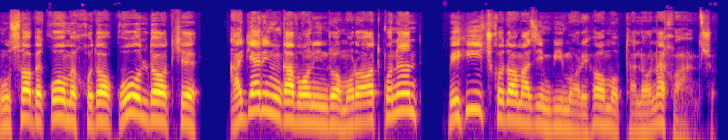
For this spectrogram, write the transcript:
موسی به قوم خدا قول داد که اگر این قوانین را مراعات کنند به هیچ کدام از این بیماری ها مبتلا نخواهند شد.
